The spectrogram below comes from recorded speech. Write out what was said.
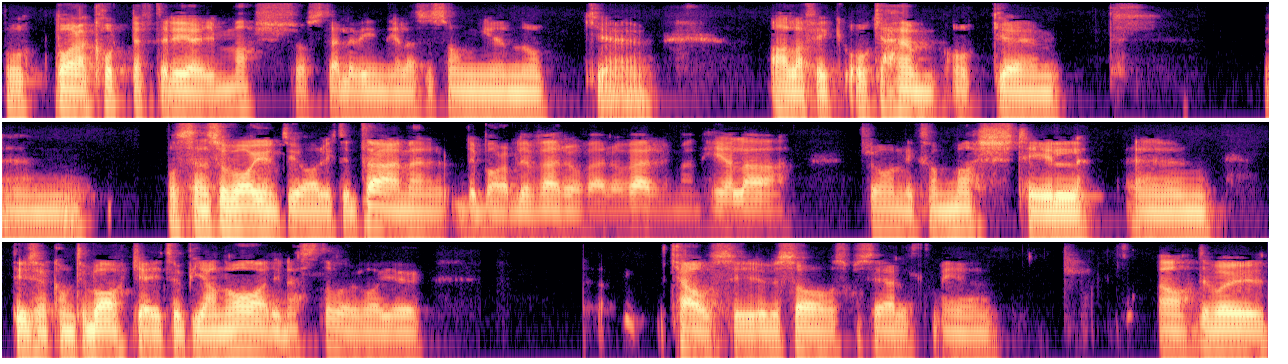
och bara kort efter det i mars så ställde vi in hela säsongen och eh, alla fick åka hem. Och, ehm, ehm, och sen så var ju inte jag riktigt där när det bara blev värre och värre och värre. Men hela från liksom mars till eh, tills jag kom tillbaka i typ januari nästa år var ju kaos i USA och speciellt med ja, det var ju,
